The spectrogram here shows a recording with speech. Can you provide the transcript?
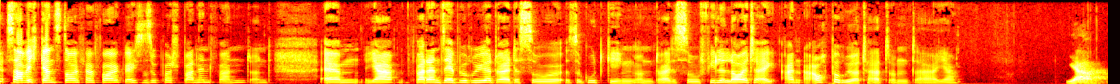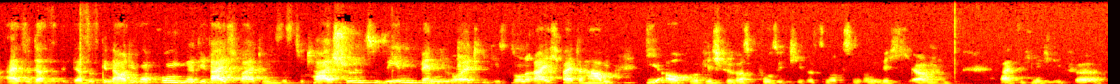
Das habe ich ganz doll verfolgt, weil ich es super spannend fand und ähm, ja, war dann sehr berührt, weil das so, so gut ging und weil das so viele Leute auch berührt hat und äh, ja. Ja, also das, das ist genau dieser Punkt, ne, die Reichweite. Und es ist total schön zu sehen, wenn Leute, die so eine Reichweite haben, die auch wirklich für was Positives nutzen und nicht, ähm, weiß ich nicht, die für,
